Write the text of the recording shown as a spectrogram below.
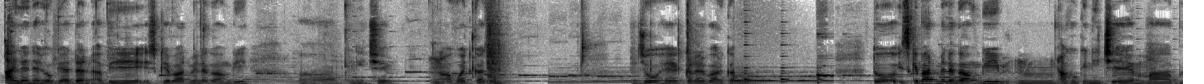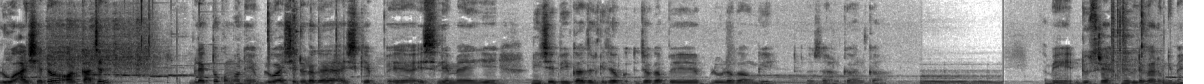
आईलाइनर हो गया डन अभी इसके बाद मैं लगाऊँगी नीचे वाइट काजल, जो है कलर बार का। तो इसके बाद मैं लगाऊँगी आँखों के नीचे ब्लू आई और काजल। ब्लैक तो कॉमन है, ब्लू आई शेडो लगाया, इसके इसलिए मैं ये नीचे भी काजल की जगह जगह पे ब्लू लगाऊँगी, थोड़ा तो सा हल्का हल्का अभी दूसरे आँख में भी लगा लूँगी मैं।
